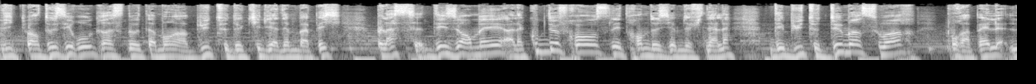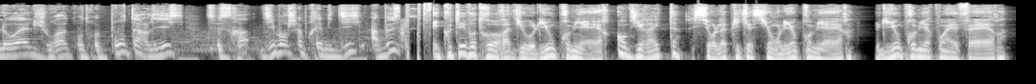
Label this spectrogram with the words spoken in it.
Victoire 2-0 grâce notamment à un but de Kylian Mbappé. Place désormais à la Coupe de France. Les 32e de finale débutent demain soir. Pour rappel, l'OL jouera contre Pontarlier. Ce sera dimanche après-midi à Besançon. Écoutez votre radio Lyon Première en direct sur l'application Lyon Première, lyonpremière.fr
